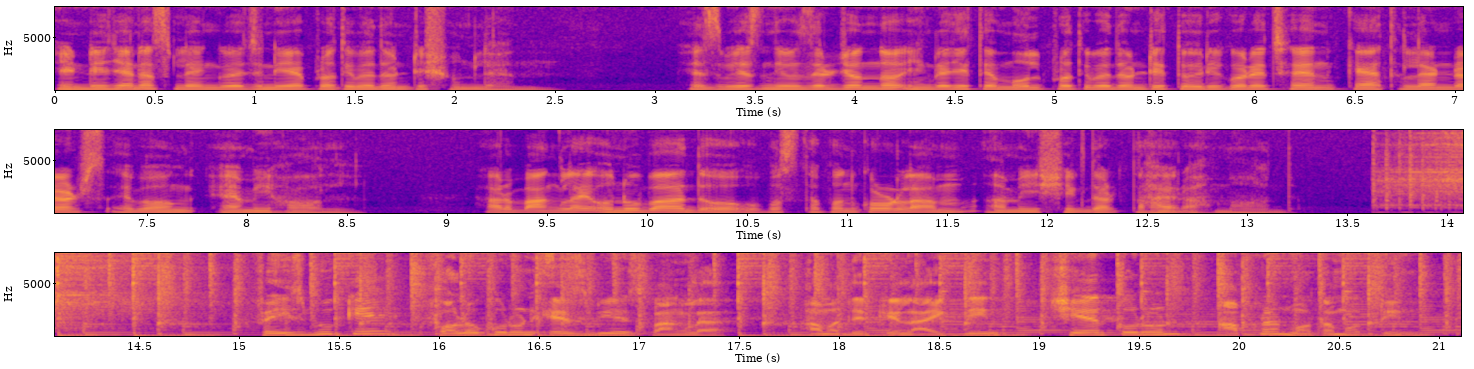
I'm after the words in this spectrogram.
Indigenous language নিয়ে প্রতিবেদনটি শুনলেন এসবিএস নিউজের জন্য ইংরেজিতে মূল প্রতিবেদনটি তৈরি করেছেন ক্যাথ ল্যান্ডার্স এবং অ্যামি হল আর বাংলায় অনুবাদ ও উপস্থাপন করলাম আমি শিকদার তাহের আহমদ। ফেসবুকে ফলো করুন এস বাংলা। আমাদেরকে লাইক দিন, শেয়ার করুন, আপনার মতামত দিন।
